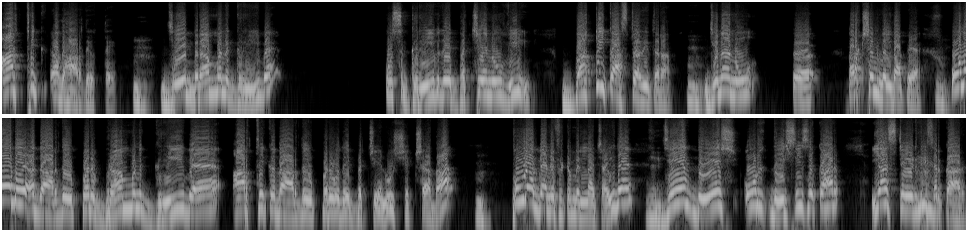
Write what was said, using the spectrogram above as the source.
ਆਰਥਿਕ ਆਧਾਰ ਦੇ ਉੱਤੇ ਜੇ ਬ੍ਰਾਹਮਣ ਗਰੀਬ ਹੈ ਉਸ ਗਰੀਬ ਦੇ ਬੱਚੇ ਨੂੰ ਵੀ ਬਾਕੀ ਕਾਸਟਾਂ ਦੀ ਤਰ੍ਹਾਂ ਜਿਨ੍ਹਾਂ ਨੂੰ ਆਰਕਸ਼ਨ ਮਿਲਦਾ ਪਿਆ। ਉਹਨਾਂ ਦੇ ਆਧਾਰ ਦੇ ਉੱਪਰ ਬ੍ਰਾਹਮਣ ਗਰੀਬ ਹੈ ਆਰਥਿਕ ਆਧਾਰ ਦੇ ਉੱਪਰ ਉਹਦੇ ਬੱਚੇ ਨੂੰ ਸਿੱਖਿਆ ਦਾ। ਪੂਰਾ ਬੈਨੀਫਿਟ ਮਿਲਣਾ ਚਾਹੀਦਾ ਜੀ। ਦੇਸ਼ ਔਰ ਦੇਸ਼ ਦੀ ਸਰਕਾਰ ਜਾਂ ਸਟੇਟ ਦੀ ਸਰਕਾਰ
